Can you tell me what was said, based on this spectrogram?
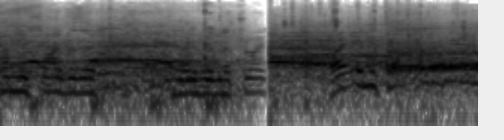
come this side with the and the tray. Right, in the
